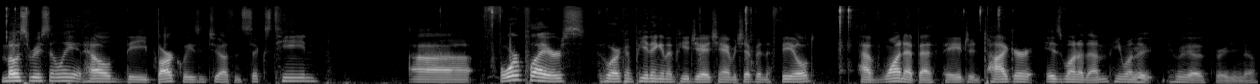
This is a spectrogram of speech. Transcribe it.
Most recently, it held the Barclays in 2016. Uh, four players who are competing in the PGA Championship in the field have won at Bethpage, and Tiger is one of them. He won the Who, are the other three? Do you know?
